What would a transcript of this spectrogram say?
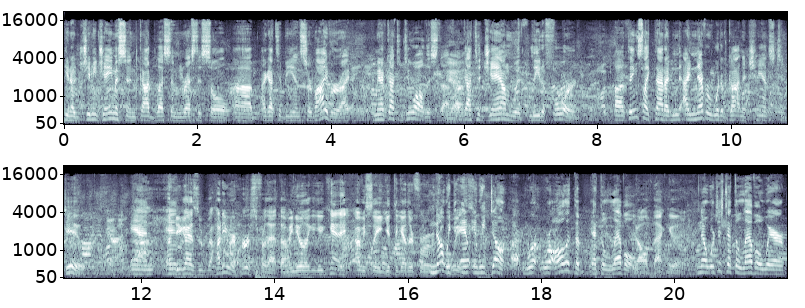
you know, Jimi Jamison, God bless him, rest his soul. Uh, I got to be in Survivor. I, I mean, I've got to do all this stuff. Yeah. I've got to jam with Lita Ford. Uh, things like that, I, I never would have gotten a chance to do. And, and do you guys? How do you rehearse for that? though? I mean, you like you can't obviously get together for a no, we and, and we don't. Uh, we're, we're all at the at the level. You're all that good. No, we're just at the level where,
